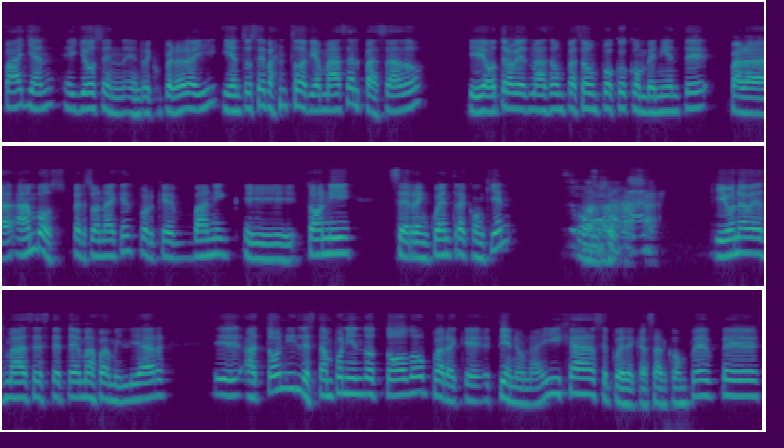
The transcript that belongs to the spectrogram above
fallan ellos en, en recuperar ahí y entonces van todavía más al pasado y otra vez más a un pasado un poco conveniente para ambos personajes porque Bunny y Tony se reencuentra con quién? Con su papá. Y una vez más este tema familiar. eh, a Tony le están poniendo todo para que tiene una hija, se puede casar con Pepe,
